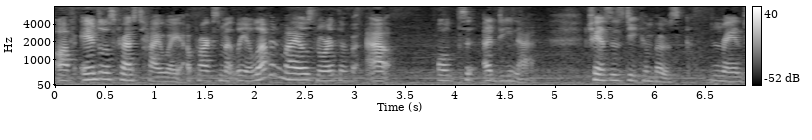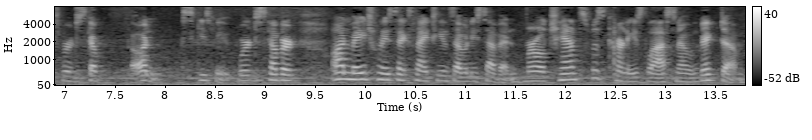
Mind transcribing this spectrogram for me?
off Angeles Crest Highway, approximately 11 miles north of Altadena. Chance's decomposed remains were discovered on excuse me were discovered on May 26, 1977. Merle Chance was Kearney's last known victim.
